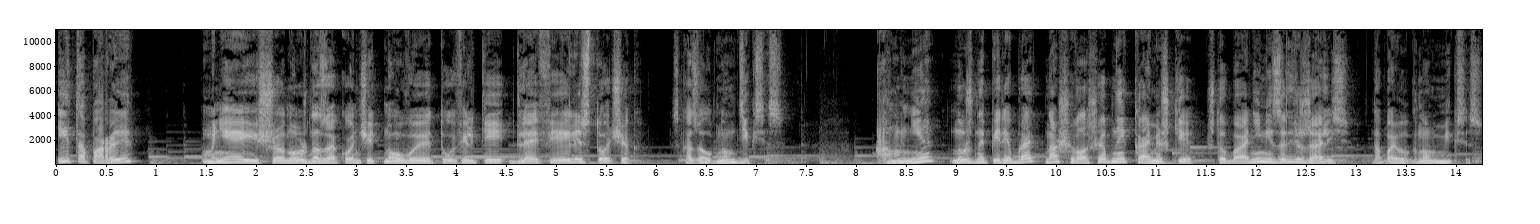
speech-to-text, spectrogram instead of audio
и топоры?» «Мне еще нужно закончить новые туфельки для феи листочек», — сказал гном Диксис. «А мне нужно перебрать наши волшебные камешки, чтобы они не залежались», — добавил гном Миксис.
